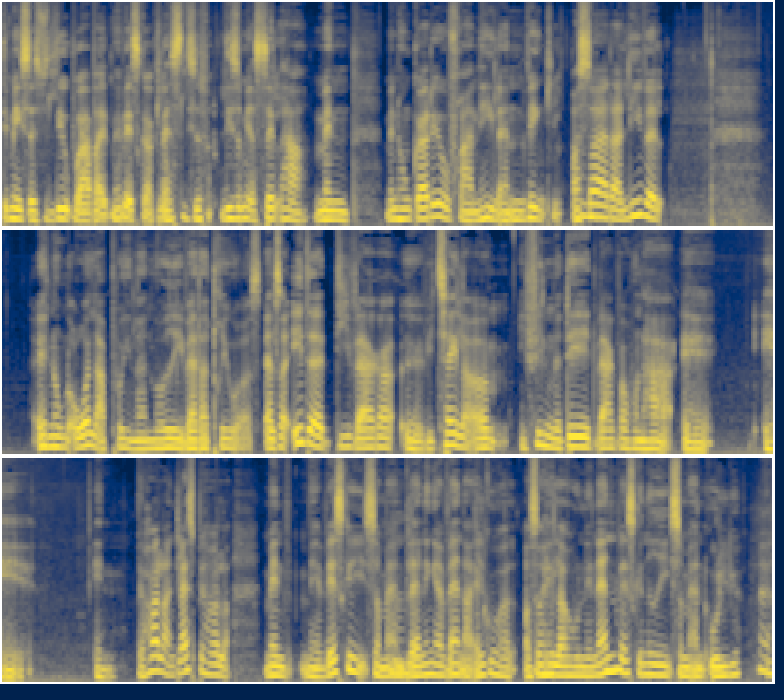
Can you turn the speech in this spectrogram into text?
det meste af sit liv på at arbejde med væsker og glas, ligesom, ligesom jeg selv har. Men, men hun gør det jo fra en helt anden vinkel. Og så mm. er der alligevel øh, nogle overlap på en eller anden måde i, hvad der driver os. Altså et af de værker, øh, vi taler om i filmen, det er et værk, hvor hun har øh, øh, en beholder, en glasbeholder, men med væske i, som er en mm. blanding af vand og alkohol, og så mm. hælder hun en anden væske ned i, som er en olie. Ja.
